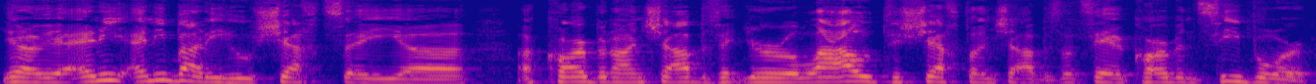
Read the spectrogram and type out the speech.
You know, any anybody who shechts a uh, a korban on Shabbos that you're allowed to shecht on Shabbos. Let's say a korban sibor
